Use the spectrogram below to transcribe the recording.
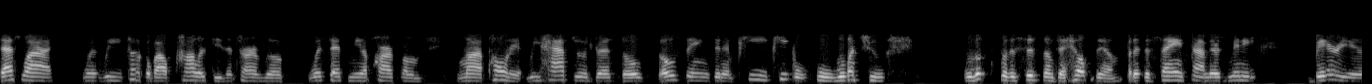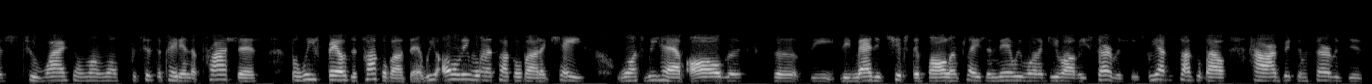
That's why when we talk about policies in terms of what sets me apart from my opponent, we have to address those those things that impede people who want to look for the system to help them. But at the same time, there's many barriers to why someone won't participate in the process, but we fail to talk about that. We only want to talk about a case once we have all the the, the, the magic chips that fall in place, and then we want to give all these services. We have to talk about how our victim services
